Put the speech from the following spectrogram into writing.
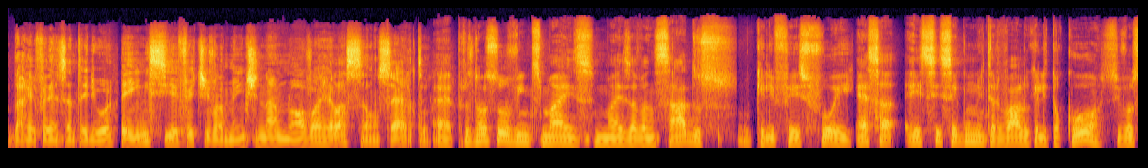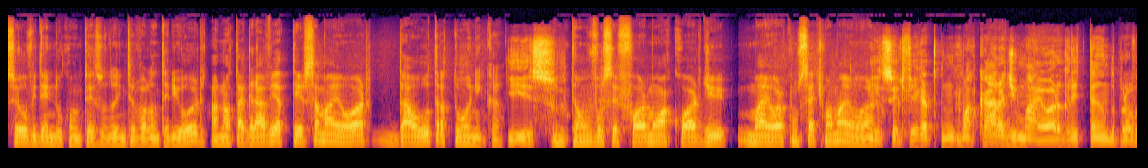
da referência anterior, pense efetivamente na nova relação, certo? É, para os nossos ouvintes mais, mais avançados, o que ele fez foi essa, esse segundo intervalo que ele tocou, se você ouvir dentro do contexto do intervalo anterior, a nota grave é a terça maior da outra tônica. Isso. Então você forma um acorde maior com sétima maior. Isso, ele fica com uma cara de maior gritando para você,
